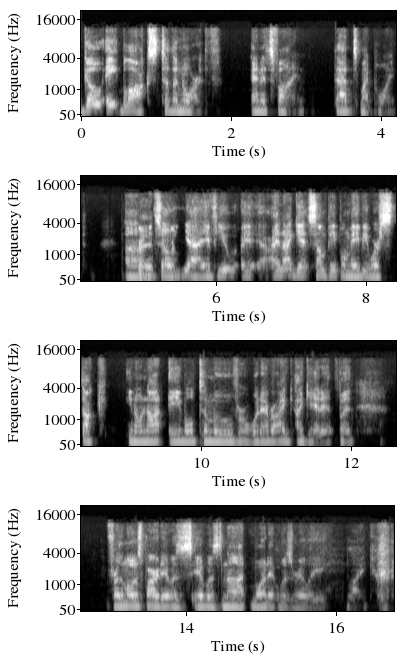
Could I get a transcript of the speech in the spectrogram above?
go eight blocks to the north and it's fine. That's my point. Um, Right. So yeah, if you and I get some people maybe were stuck, you know, not able to move or whatever. I I get it, but for the most part, it was it was not what it was really like.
